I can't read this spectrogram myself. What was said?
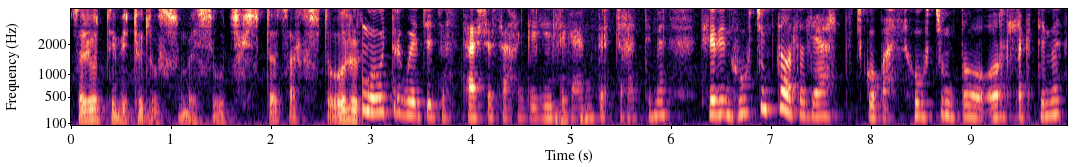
Зориуд юм төлөвлөсөн байсан үзэх ёстой зарах ёстой өөрөөр өөдрөг вэжж бас цаашаа сайхан гэгээлэг амьдарч байгаа тийм ээ. Тэгэхээр энэ хөгжимтэй бол яалтчгүй бас хөгжим дуу урлаг тийм ээ.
